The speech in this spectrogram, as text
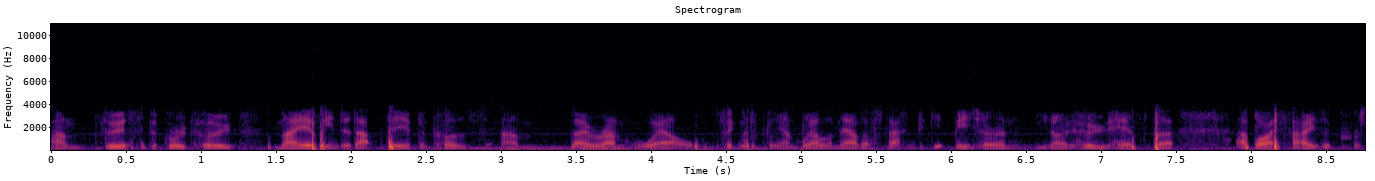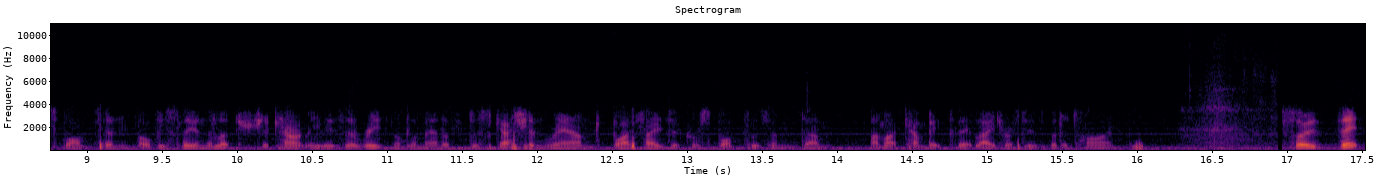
Um, versus the group who may have ended up there because um, they were unwell, significantly unwell, and now they're starting to get better, and you know who have the a biphasic response. And obviously, in the literature currently, there's a reasonable amount of discussion around biphasic responses, and um, I might come back to that later if there's a bit of time so that's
